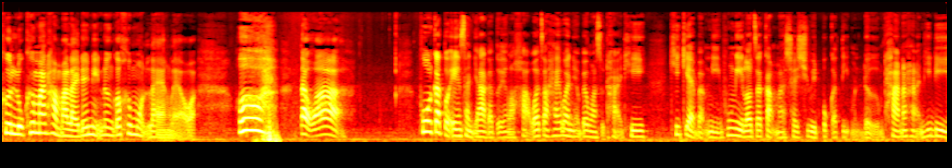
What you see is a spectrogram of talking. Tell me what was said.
คือลุกขึ้นมาทำอะไรได้นิดนึงก็คือหมดแรงแล้วอะ่ะแต่ว่า พูดกับตัวเองสัญญากับตัวเองแล้วค่ะ ว่าจะให้วันนี้เป็นวันสุดท้ายที่ขี้เกียจแบบนี้พรุ่งนี้เราจะกลับมาใช้ชีวิตปกติเหมือนเดิม ทานอาหารที่ดี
